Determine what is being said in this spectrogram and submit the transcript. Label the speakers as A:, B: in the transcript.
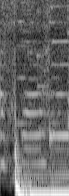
A: myself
